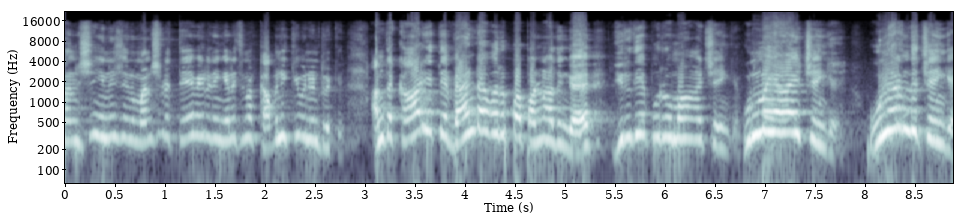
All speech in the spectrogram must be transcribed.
மனுஷன் இனி ஒரு மனுஷனோட தேவைகளை நீங்க என்ன கவனிக்க வேண்டும் இருக்கு. அந்த காரியத்தை வேண்டா வெறுப்பா பண்ணாதுங்க இருதயபூர்வமாக செய்யுங்க. உண்மையாக செய்யுங்க உணர்ந்து செய்யுங்க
